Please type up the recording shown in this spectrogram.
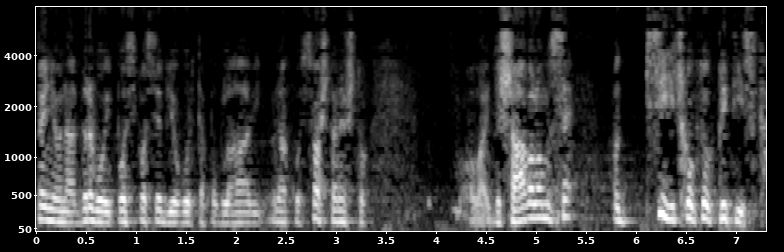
penio na drvo i poslije poslije jogurta po glavi, onako svašta nešto ovaj, dešavalo mu se od psihičkog tog pritiska.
